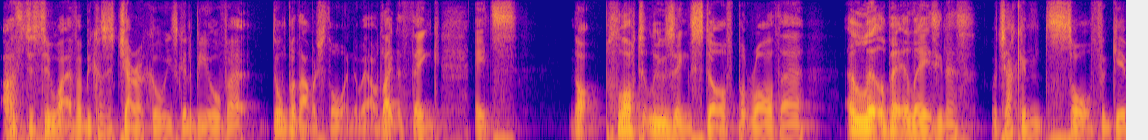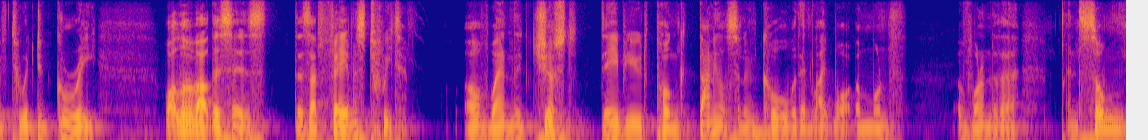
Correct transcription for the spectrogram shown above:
"Oh, let's just do whatever because it's Jericho, he's going to be over. Don't put that much thought into it. I would like to think it's not plot losing stuff, but rather a little bit of laziness, which I can sort of forgive to a degree. What I love about this is there's that famous tweet of when they just debuted Punk, Danielson, and Cole within like what a month of one another, and some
